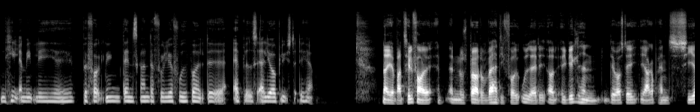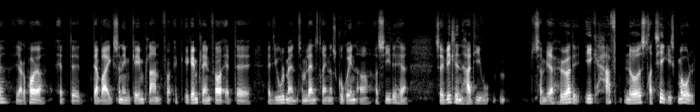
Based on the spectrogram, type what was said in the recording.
den helt almindelige øh, befolkning, danskeren, der følger fodbold, øh, er blevet særlig oplyst af det her. Nej, jeg bare tilføje, at, at nu spørger du, hvad har de fået ud af det? Og i virkeligheden, det er også det, Jakob han siger, Jakob Højer, at øh, der var ikke sådan en gameplan for, en gameplan for at, øh, at julemand som landstræner skulle gå ind og, og sige det her. Så i virkeligheden har de jo, som jeg hørte, ikke haft noget strategisk mål.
